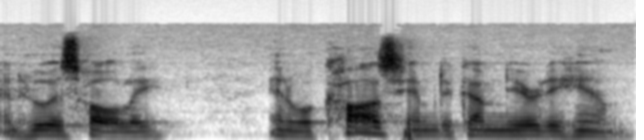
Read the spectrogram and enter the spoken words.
and who is holy, and will cause him to come near to him.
